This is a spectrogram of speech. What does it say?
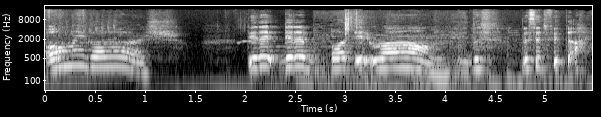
Oh my gosh. Did I did I bought it wrong? Does, does it fit the iPad?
